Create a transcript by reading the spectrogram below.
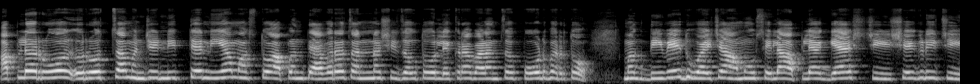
आपलं रो रोजचा म्हणजे नित्य नियम असतो. आपण त्यावरच अन्न शिजवतो लेकरा बाळांचं पोट भरतो. मग दिवे धुवायच्या अमावस्येला आपल्या गॅसची शेगडीची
